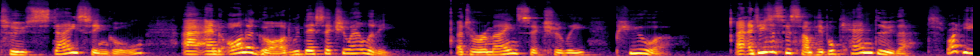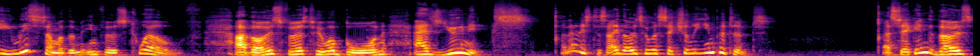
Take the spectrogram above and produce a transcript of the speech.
to stay single and honour God with their sexuality to remain sexually pure. And Jesus says some people can do that, right? He lists some of them in verse 12. Are those first who are born as eunuchs, that is to say, those who are sexually impotent. A second, those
